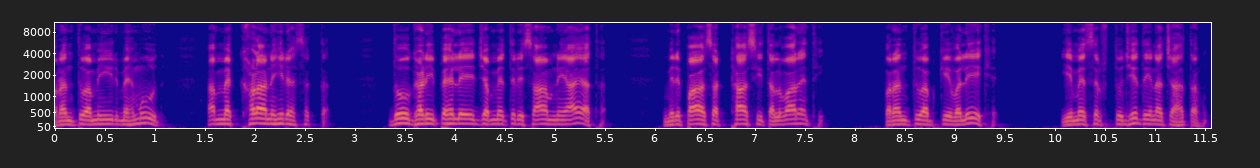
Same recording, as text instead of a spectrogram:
परंतु अमीर महमूद, अब मैं खड़ा नहीं रह सकता। दो घड़ी पहले जब मैं तेरे सामने आया था, मेरे पास अट्ठासी तलवारें थीं, परंतु अब केवल एक है। ये मैं सिर्फ़ तुझे देना चाहता हूँ।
